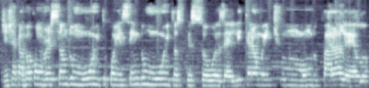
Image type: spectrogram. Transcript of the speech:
a gente acaba conversando muito, conhecendo muito as pessoas. É literalmente um mundo paralelo.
